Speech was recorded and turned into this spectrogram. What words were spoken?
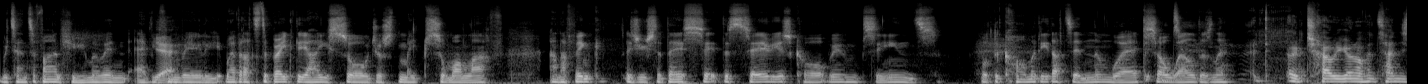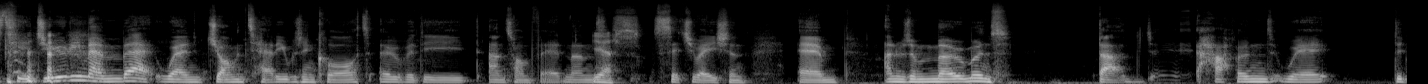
we tend to find humour in everything Yeah. really, whether that's to break the ice or just make someone laugh. And I think, as you said, there's the serious courtroom scenes, but the comedy that's in them works so well, doesn't it? I'm totally going off on tangents here. Do you remember when John Terry was in court over the Anton Ferdinand Yes. situation? Um, and there was a moment that happened where the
